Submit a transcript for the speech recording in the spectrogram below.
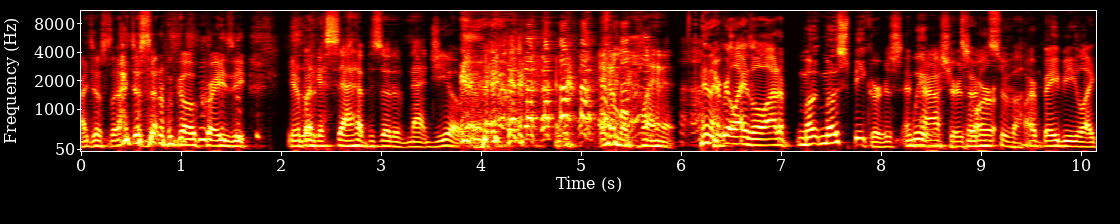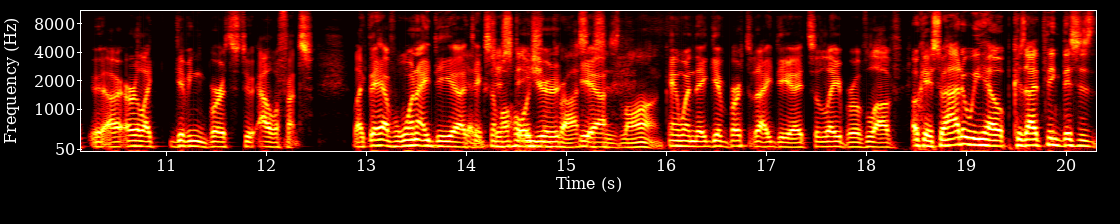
I just I just let them go crazy. You know, It's but like a sad episode of Nat Geo. Animal Planet. and I realize a lot of mo- most speakers and the pastors are, survive? are baby like uh, are like giving birth to elephants. Like they have one idea, it Yeah, the takes them a whole year. process yeah, is long. and when they give birth to the idea, it's a labor of love. Okay, so how do we help? Because I think this is,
